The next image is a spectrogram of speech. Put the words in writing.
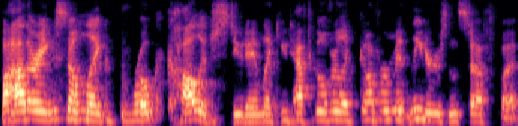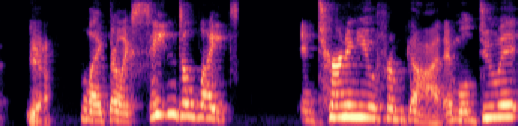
bothering some like broke college student. Like you'd have to go over like government leaders and stuff, but yeah like they're like Satan delights in turning you from God and will do it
